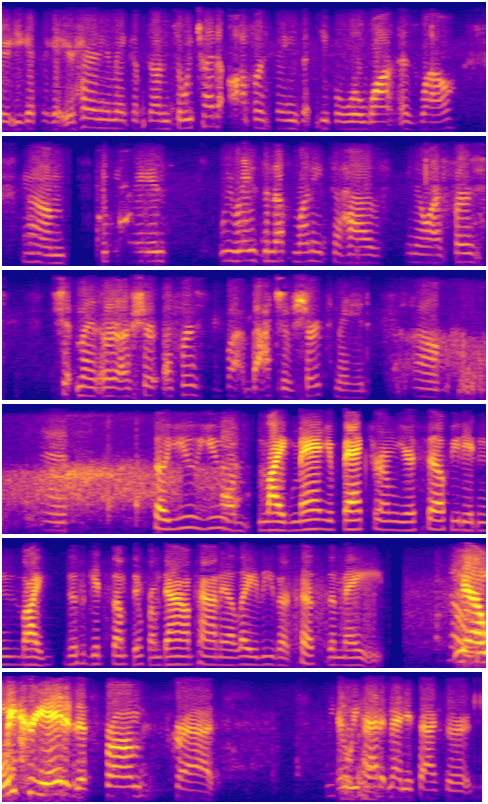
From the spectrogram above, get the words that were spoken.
shoot. You get to get your hair and your makeup done. So we try to offer things that people will want as well. Mhm. Um, we raised we raised enough money to have, you know, our first shipment or our shirt, our first ba- batch of shirts made. Um, and So you you Um, like manufacture them yourself. You didn't like just get something from downtown LA. These are custom made. No, we created it from scratch, we and we Okay. had it manufactured.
